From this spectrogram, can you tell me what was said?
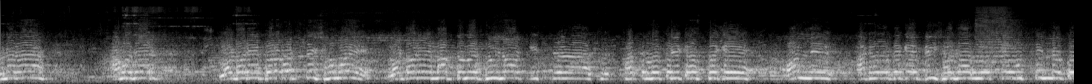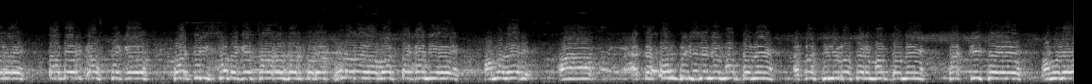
ওনারা আমাদের লটারি পরবর্তী সময়ে লটারির মাধ্যমে দুই লাখ ছাত্রছাত্রীর কাছ থেকে অনলি আঠারো থেকে বিশ হাজার লোককে উত্তীর্ণ করে তাদের কাছ থেকে পঁয়ত্রিশশো থেকে চার হাজার করে পুনরায় আবার টাকা নিয়ে আমাদের একটা কম্পিটিশনের মাধ্যমে, একটা সিলেবাসের মাধ্যমে চাকরি চেয়ে আমাদের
